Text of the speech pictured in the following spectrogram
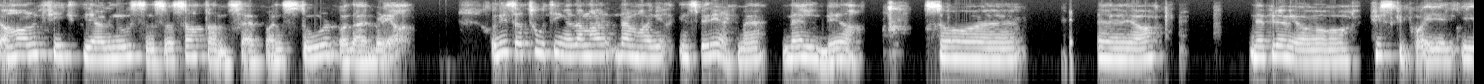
Da han fikk diagnosen, så satte han seg på en stol, og der ble han. Og disse to tingene de har, de har inspirert meg veldig, da. Så eh, ja. Det prøver jeg å huske på i, i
